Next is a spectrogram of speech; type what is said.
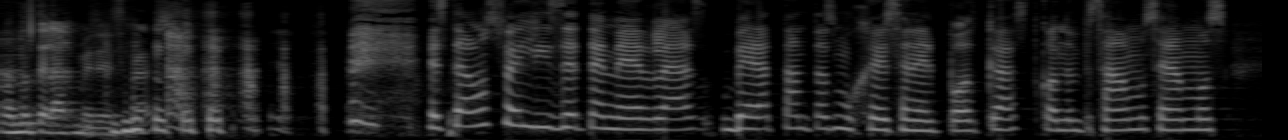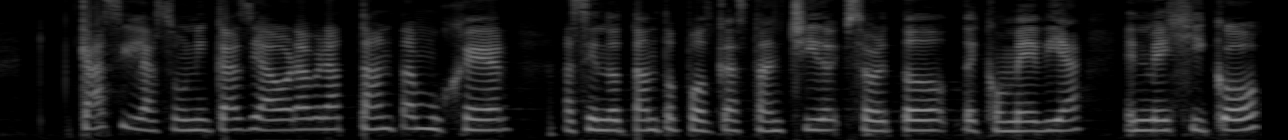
no te las merezcas. Estamos felices de tenerlas, ver a tantas mujeres en el podcast. Cuando empezábamos éramos casi las únicas y ahora ver a tanta mujer haciendo tanto podcast tan chido y sobre todo de comedia en México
